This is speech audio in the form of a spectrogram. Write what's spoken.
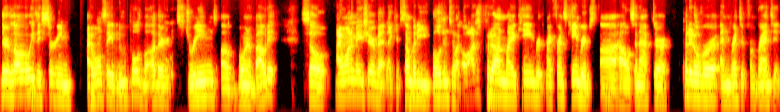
there's always a certain I won't say loopholes, but other streams of going about it. So I want to make sure that like if somebody goes into like, oh, I'll just put it on my Cambridge, my friend's Cambridge uh, house, and after put it over and rent it from Brampton,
